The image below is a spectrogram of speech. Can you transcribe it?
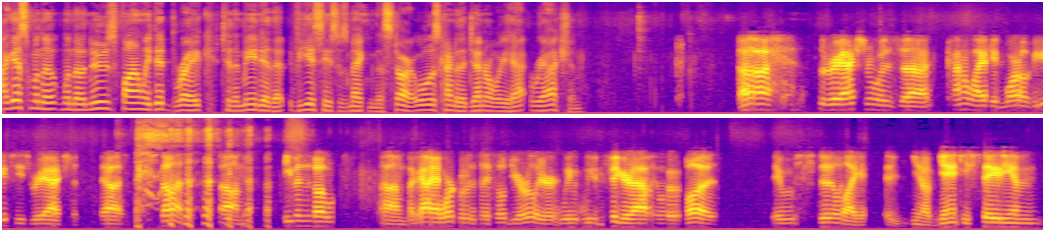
I guess when the when the news finally did break to the media that Villacis was making the start, what was kind of the general rea- reaction? Uh, the reaction was uh, kind of like Eduardo Villa's reaction, uh, stunned. um, even though um, the guy I worked with, as I told you earlier, we we figured out who it was. It was still like, you know, Yankee Stadium.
